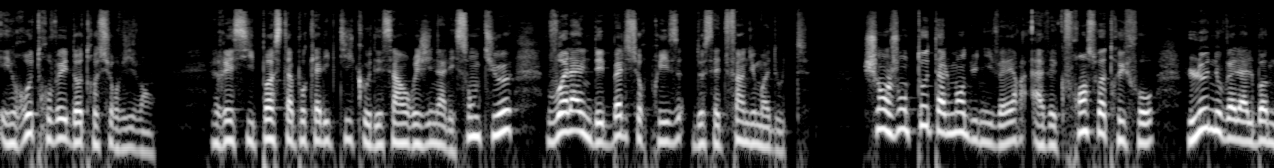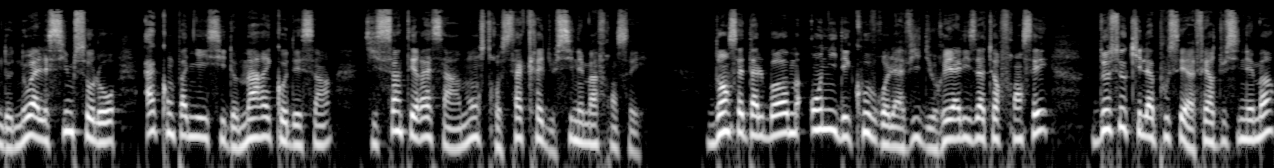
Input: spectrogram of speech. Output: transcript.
et retrouver d'autres survivants. Récit post-apocalyptique au dessin original et somptueux, voilà une des belles surprises de cette fin du mois d'août. Changeons totalement d'univers avec François Truffaut, le nouvel album de Noël Simsolo, accompagné ici de Marek au dessin, qui s'intéresse à un monstre sacré du cinéma français. Dans cet album, on y découvre la vie du réalisateur français, de ce qui l'a poussé à faire du cinéma,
